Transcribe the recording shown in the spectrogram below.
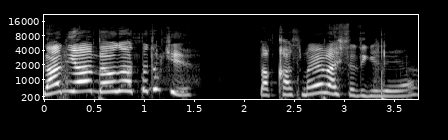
Lan ya ben onu atmadım ki. Bak kasmaya başladı gene ya.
